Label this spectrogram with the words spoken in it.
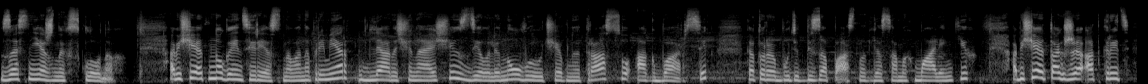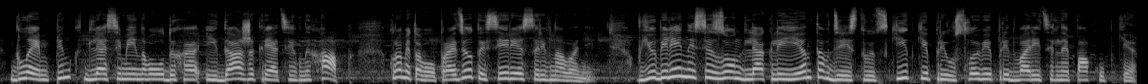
заснеженных склонах. Обещают много интересного. Например, для начинающих сделали новую учебную трассу Акбарсик, которая будет безопасна для самых маленьких. Обещают также открыть глэмпинг для семейного отдыха и даже креативный хаб. Кроме того, пройдет и серия соревнований. В юбилейный сезон для клиентов действуют скидки при условии предварительной покупки.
